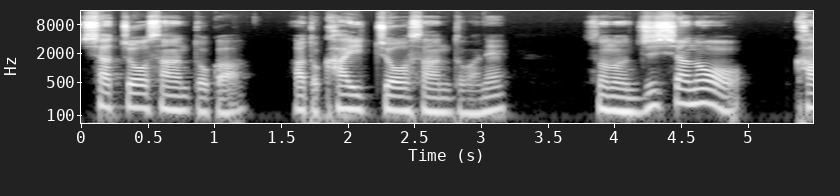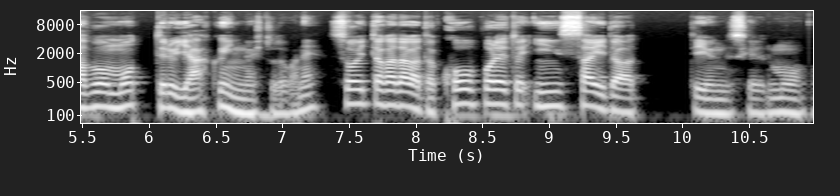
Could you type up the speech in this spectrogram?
社長さんとか、あと会長さんとかね、その自社の株を持ってる役員の人とかね、そういった方々、コーポレートインサイダーって言うんですけれども、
